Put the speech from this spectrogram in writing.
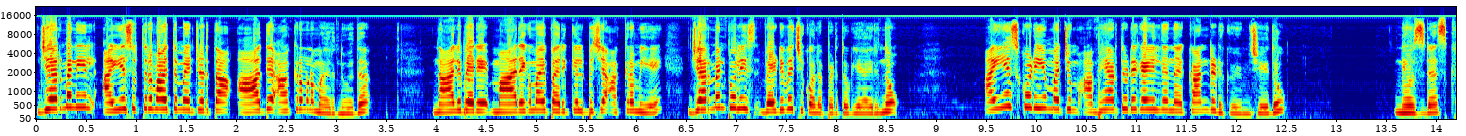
ജർമ്മനിയിൽ ഐ എസ് ഉത്തരവാദിത്തം ഏറ്റെടുത്ത ആദ്യ ആക്രമണമായിരുന്നു ഇത്. നാലുപേരെ മാരകമായി പരിക്കേൽപ്പിച്ച അക്രമിയെ ജർമ്മൻ പോലീസ് വെടിവെച്ച് കൊലപ്പെടുത്തുകയായിരുന്നു. ഐ എസ് കൊടിയും മറ്റും അഭയാർത്ഥിയുടെ കയ്യിൽ നിന്ന് കണ്ടെടുക്കുകയും ചെയ്തു. News desk.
